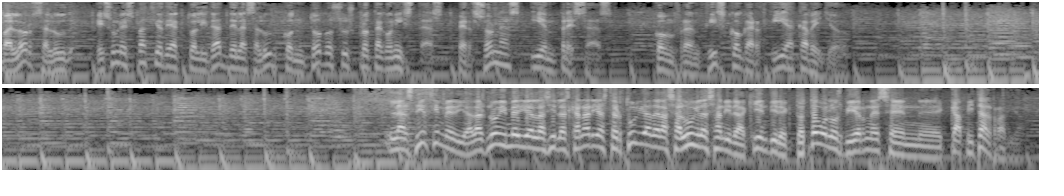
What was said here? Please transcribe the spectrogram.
Valor Salud es un espacio de actualidad de la salud con todos sus protagonistas, personas y empresas. Con Francisco García Cabello. Las diez y media, las nueve y media en las Islas Canarias, tertulia de la salud y la sanidad, aquí en directo, todos los viernes en eh, Capital Radio.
